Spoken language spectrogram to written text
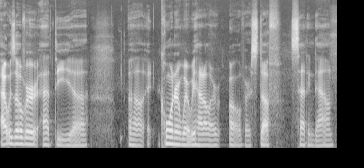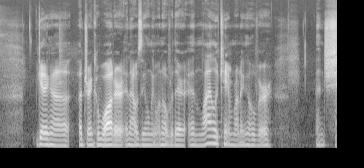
I was over at the uh, uh, corner where we had all our all of our stuff setting down, getting a, a drink of water, and I was the only one over there. And Lila came running over, and she,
